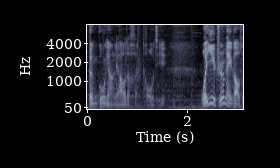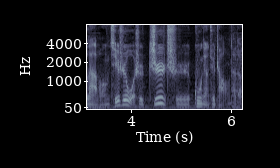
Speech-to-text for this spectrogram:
跟姑娘聊得很投机。我一直没告诉大鹏，其实我是支持姑娘去找他的。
